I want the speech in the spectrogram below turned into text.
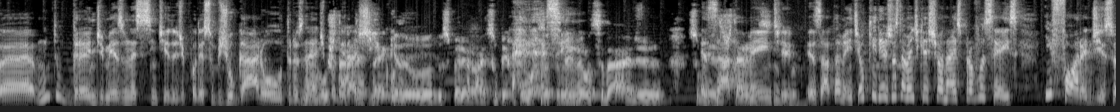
é, muito grande mesmo nesse sentido, de poder subjugar outros, né? Não, De poder agir pack do, do super-herói. Super força, super velocidade, super Exatamente, exatamente. Eu queria justamente questionar isso pra vocês. E fora disso,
